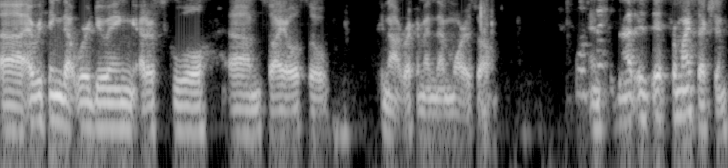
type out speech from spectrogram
uh, everything that we're doing at our school. Um, so I also could not recommend them more as well. well and so that is it for my section.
